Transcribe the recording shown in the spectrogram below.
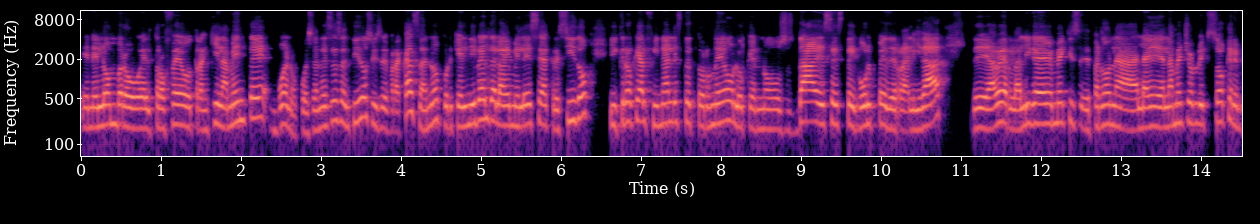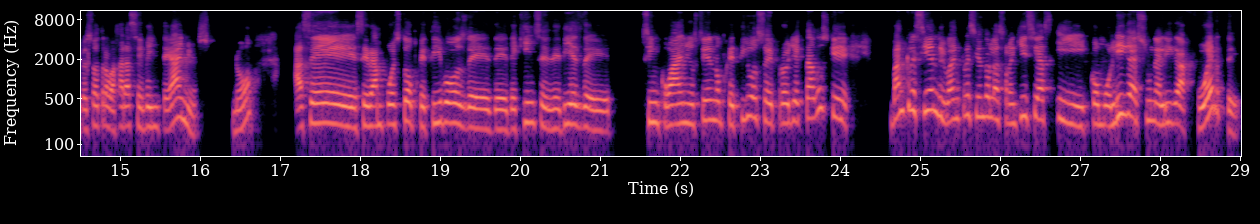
en el hombro el trofeo tranquilamente, bueno, pues en ese sentido sí se fracasa, ¿no? Porque el nivel de la MLS ha crecido y creo que al final este torneo lo que nos da es este golpe de realidad de, a ver, la Liga MX, eh, perdón, la, la, la, Major League Soccer empezó a trabajar hace 20 años, ¿no? Hace, se han puesto objetivos de, de, de 15, de 10, de 5 años, tienen objetivos eh, proyectados que van creciendo y van creciendo las franquicias y como liga es una liga fuerte,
